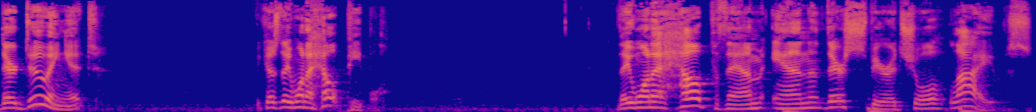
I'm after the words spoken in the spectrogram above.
they're doing it because they want to help people. They want to help them in their spiritual lives.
